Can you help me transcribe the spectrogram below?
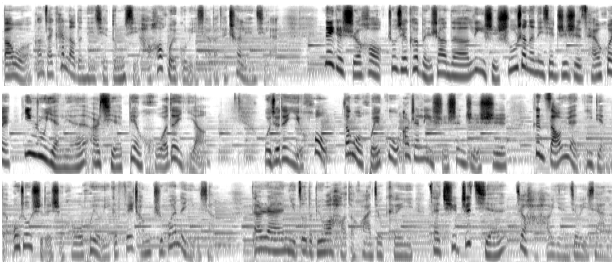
把我刚才看到的那些东西好好回顾了一下，把它串联起来。那个时候，中学课本上的历史书上的那些知识才会映入眼帘，而且变活的一样。我觉得以后，当我回顾二战历史，甚至是更早远一点的欧洲史的时候，我会有一个非常直观的印象。当然，你做的比我好的话，就可以在去之前就好好研究一下了。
